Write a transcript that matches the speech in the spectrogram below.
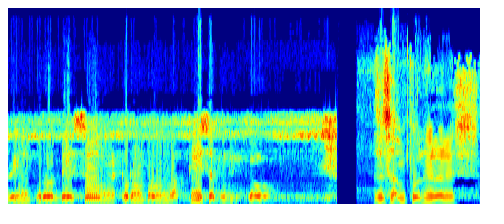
ring pura desa ngaturang bangun bakti sapunika. Sesampun laris.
